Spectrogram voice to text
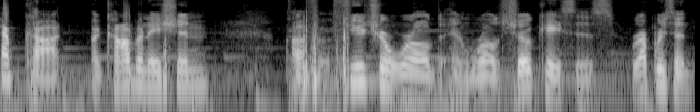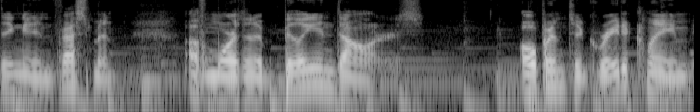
Epcot, a combination of Future World and World Showcases, representing an investment of more than a billion dollars, opened to great acclaim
